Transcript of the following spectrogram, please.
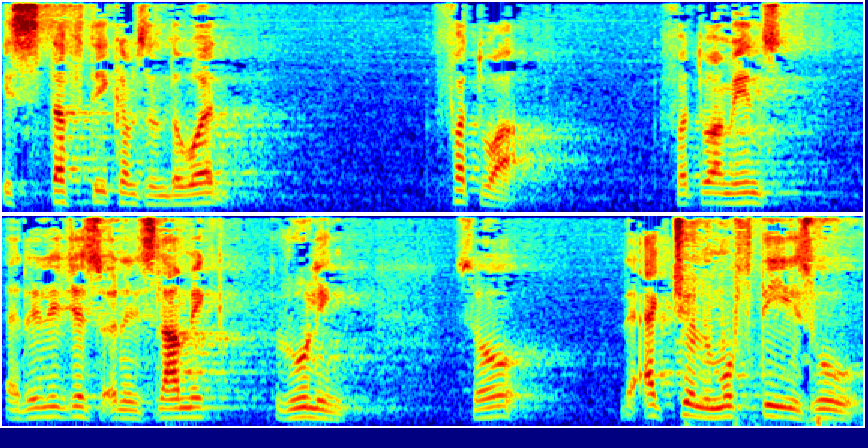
Istafti comes from the word fatwa. Fatwa means a religious or Islamic ruling. So the actual mufti is who?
